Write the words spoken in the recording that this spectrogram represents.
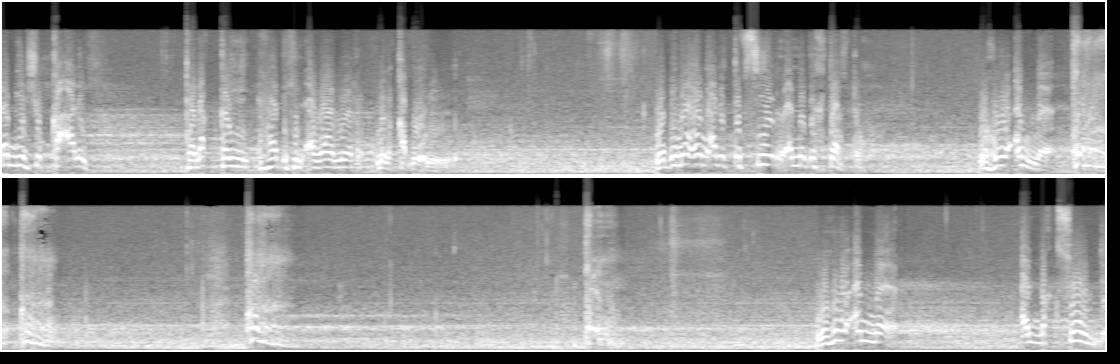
لم يشق عليه تلقي هذه الأوامر بالقبول وبناء على التفسير الذي اخترته وهو أن وهو أن المقصود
